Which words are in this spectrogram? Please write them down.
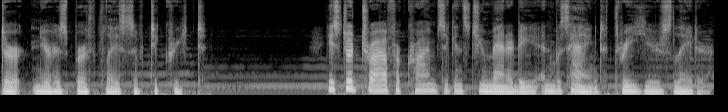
dirt near his birthplace of Tikrit. He stood trial for crimes against humanity and was hanged three years later.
